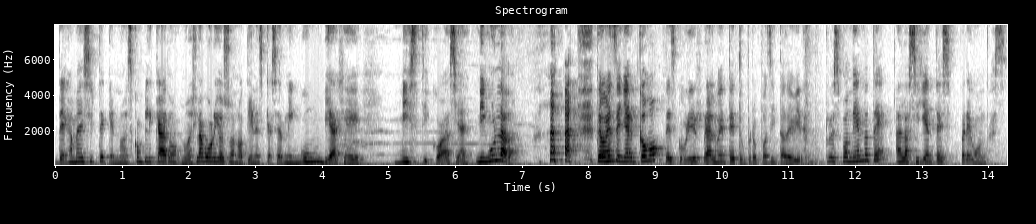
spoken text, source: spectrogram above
Déjame decirte que no es complicado, no es laborioso, no tienes que hacer ningún viaje místico hacia ningún lado. Te voy a enseñar cómo descubrir realmente tu propósito de vida. Respondiéndote a las siguientes preguntas.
